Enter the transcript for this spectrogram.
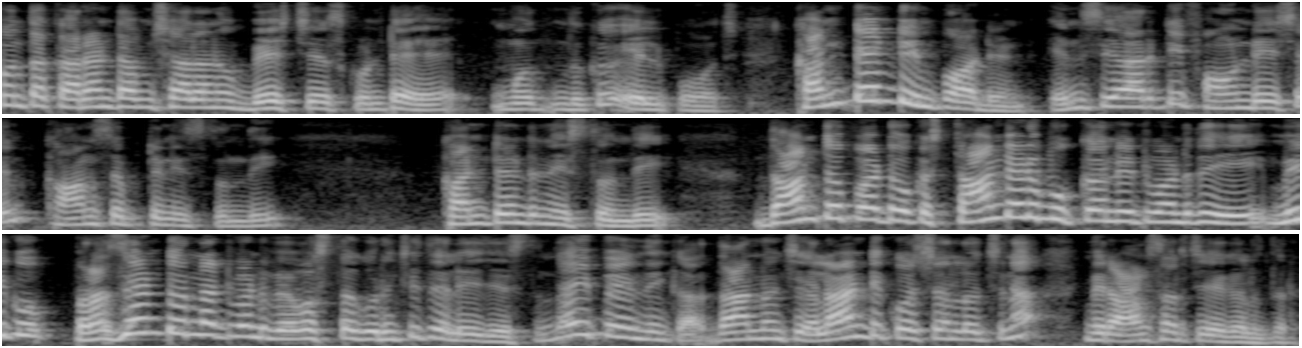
కొంత కరెంట్ అంశాలను బేస్ చేసుకుంటే ముందుకు వెళ్ళిపోవచ్చు. కంటెంట్ ఇంపార్టెంట్. ఎన్సీఆర్టీ ఫౌండేషన్ కాన్సెప్ట్ని ఇస్తుంది కంటెంట్ని ఇస్తుంది. దాంతోపాటు ఒక స్టాండర్డ్ బుక్ అనేటువంటిది మీకు ప్రజెంట్ ఉన్నటువంటి వ్యవస్థ గురించి తెలియజేస్తుంది. అయిపోయింది ఇంకా. దాని నుంచి ఎలాంటి క్వశ్చన్లు వచ్చినా మీరు ఆన్సర్ చేయగలుగుతారు.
